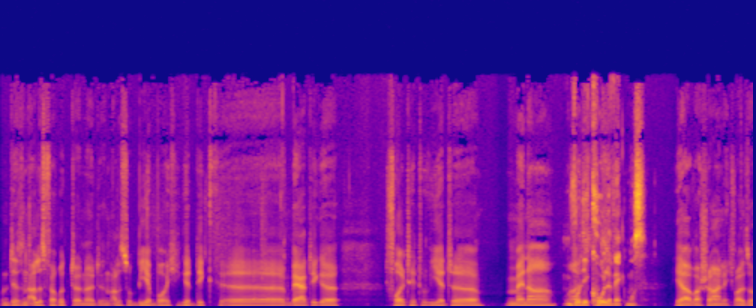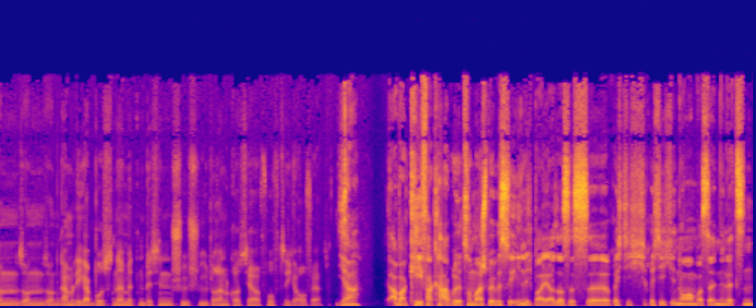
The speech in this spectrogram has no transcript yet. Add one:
Und das sind alles Verrückte, ne? Das sind alles so bierbäuchige, dickbärtige, äh, voll tätowierte Männer. wo die. Kohle weg muss. Ja, wahrscheinlich, weil so ein, so ein, so ein gammeliger Bus ne, mit ein bisschen Schü-Schü dran kostet ja 50 aufwärts. Ja. Aber Käfer Cabrio zum Beispiel bist du ähnlich bei. Also das ist äh, richtig, richtig enorm, was da in den letzten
